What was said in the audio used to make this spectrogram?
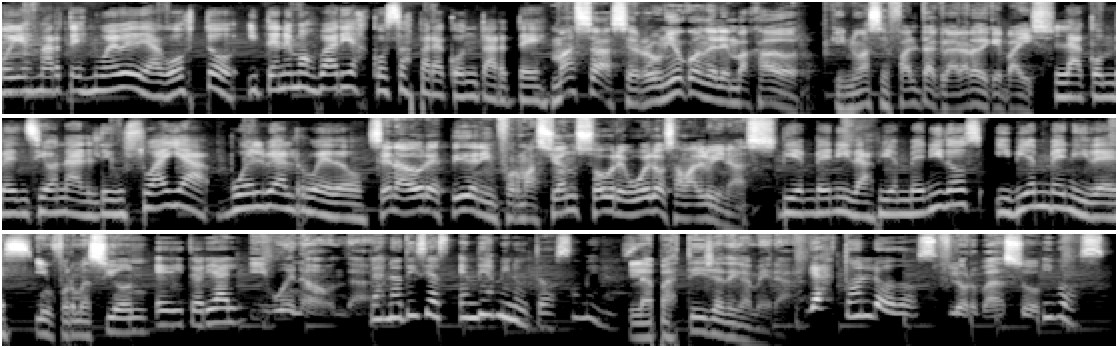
Hoy es martes 9 de agosto y tenemos varias cosas para contarte. Massa se reunió con el embajador y no hace falta aclarar de qué país. La convencional de Ushuaia vuelve al ruedo. Senadores piden información sobre vuelos a Malvinas. Bienvenidas, bienvenidos y bienvenides. Información Editorial. y buena onda. Las noticias en 10 minutos o menos. La pastilla de Gamera. Gastón Lodos. Flor Vaso. ¿Y vos?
